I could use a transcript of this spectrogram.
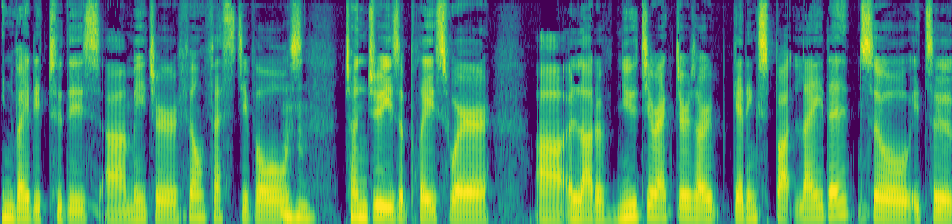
invited to these uh, major film festivals. Mhm. Jeonju is a place where uh, a lot of new directors are getting spotlighted. So it's a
